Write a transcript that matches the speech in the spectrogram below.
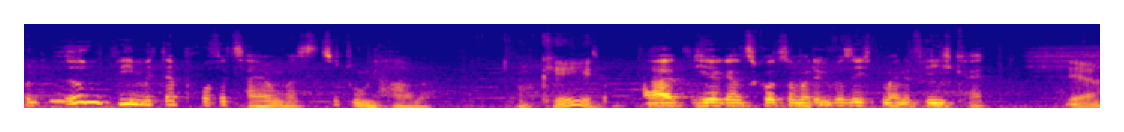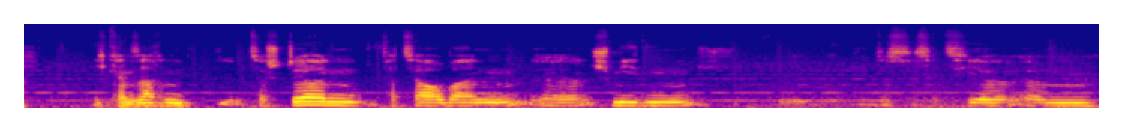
und irgendwie mit der Prophezeiung was zu tun habe. Okay. Ah, hier ganz kurz nochmal der Übersicht, meine Fähigkeiten. Ja. Ich kann Sachen zerstören, verzaubern, äh, schmieden. Das ist jetzt hier ähm,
